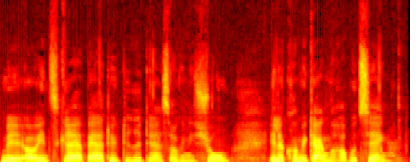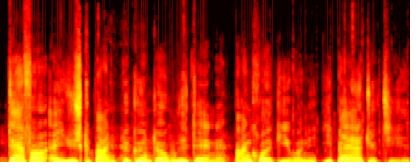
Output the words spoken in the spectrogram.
med at integrere bæredygtighed i deres organisation eller komme i gang med rapportering. Derfor er Jyske Bank begyndt at uddanne bankrådgiverne i bæredygtighed.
